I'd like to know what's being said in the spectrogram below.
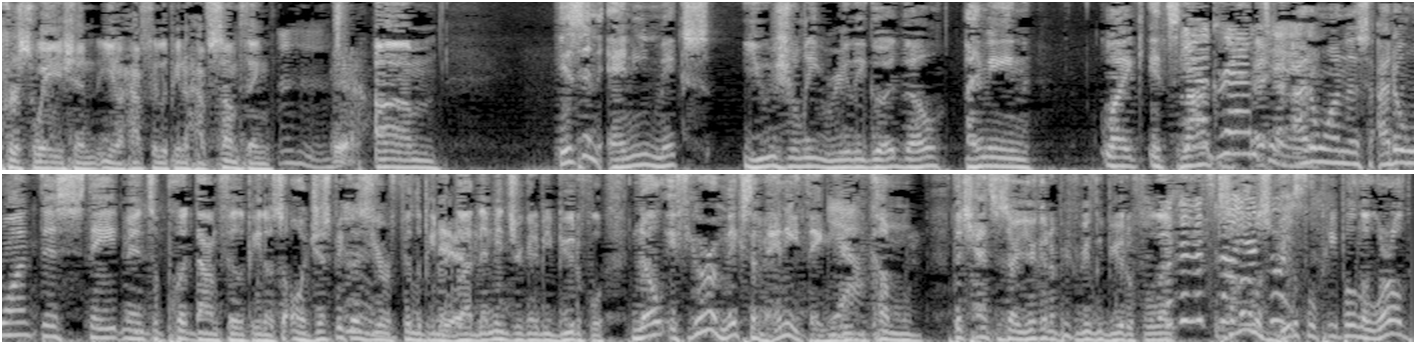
persuasion, you know, half Filipino, half something. Yeah. Um, isn't any mix usually really good though? I mean. Like it's Yeah, not. granted. I, I don't want this. I don't want this statement to put down Filipinos. Oh, just because Mm. you're Filipino blood, that means you're going to be beautiful. No, if you're a mix of anything, Yeah. you become. The chances are you're going to be really beautiful. Like then that's some not of the most choice. beautiful people in the world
